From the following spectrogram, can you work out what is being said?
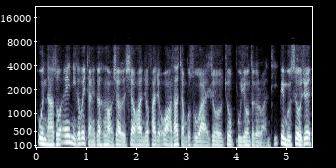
问他说，哎，你可不可以讲一个很好笑的笑话？你就发觉，哇，他讲不出来，就就不用这个软体，并不是。我觉得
